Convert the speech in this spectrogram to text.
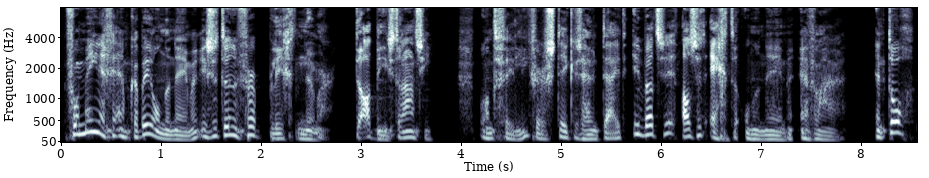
Voor menige MKB-ondernemer is het een verplicht nummer, de administratie. Want veel liever steken ze hun tijd in wat ze als het echte ondernemen ervaren. En toch,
